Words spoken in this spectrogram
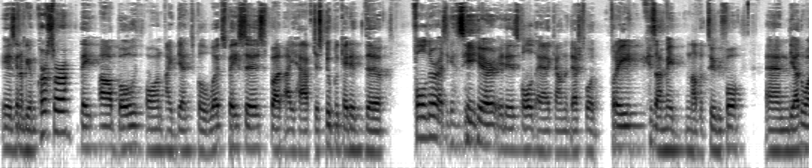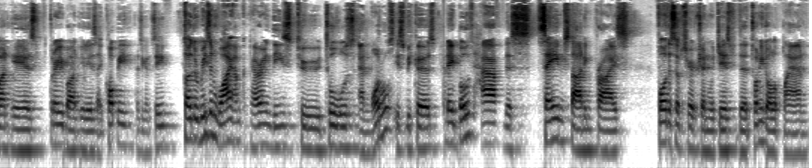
is going to be on Cursor. They are both on identical workspaces, but I have just duplicated the folder. As you can see here, it is called AI Account Dashboard 3 because I made another two before. And the other one is 3, but it is a copy, as you can see. So the reason why I'm comparing these two tools and models is because they both have the same starting price for the subscription, which is the $20 plan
